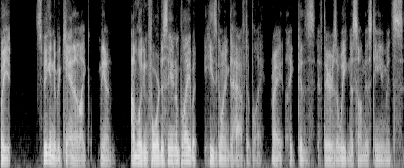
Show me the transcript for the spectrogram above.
but speaking to Buchanan, like, man, I'm looking forward to seeing him play, but he's going to have to play, right? Like, because if there's a weakness on this team, it's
